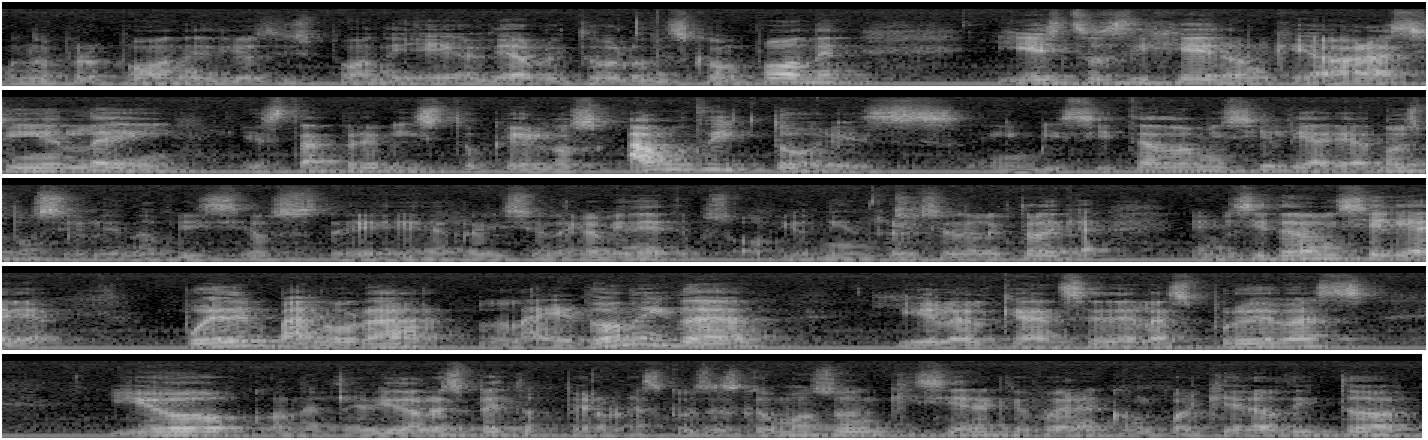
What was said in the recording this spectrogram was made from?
uno propone, Dios dispone, llega el diablo y todo lo descompone. Y estos dijeron que ahora sí en ley está previsto que los auditores en visita domiciliaria, no es posible en oficios de revisión de gabinete, pues obvio, ni en revisión electrónica, en visita domiciliaria, pueden valorar la idoneidad y el alcance de las pruebas. Yo, con el debido respeto, pero las cosas como son, quisiera que fueran con cualquier auditor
